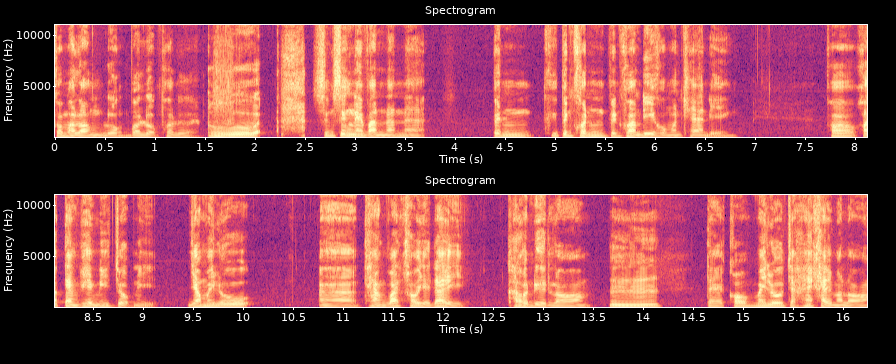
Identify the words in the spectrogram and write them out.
ก็มาร้องหลวงบอลหลวงพ่อรวยโอ้ซึ่งซึ่งในวันนั้นน่ะ เป็นคือเป็นคนเป็นความดีของมอนแคนเองพอเขาแต่งเพลงนี้จบนี่ ยังไม่รู้อ่าทางวัดเขาอยากได้ครับคนอื่นร้อง อืมแต่ก็ไม่รู้จะให้ใครมาร้อง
